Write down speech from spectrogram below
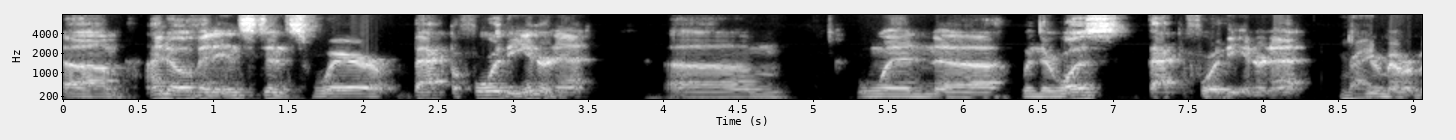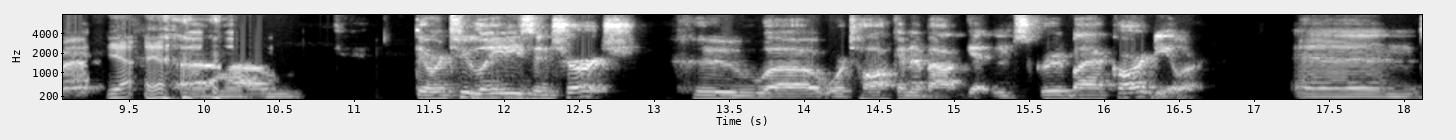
Um, I know of an instance where back before the internet, um, when uh, when there was back before the internet, right. you remember Matt? Yeah. yeah. um, there were two ladies in church who uh, were talking about getting screwed by a car dealer. And,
